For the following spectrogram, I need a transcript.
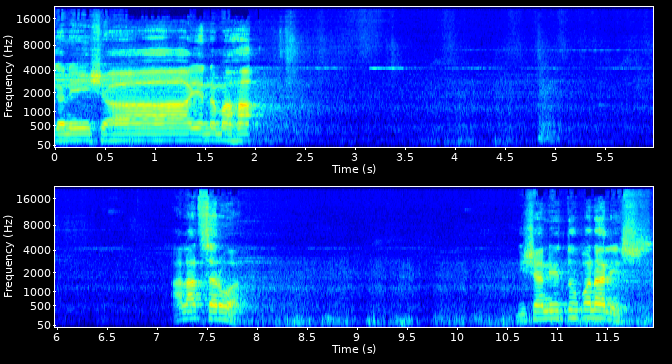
गणेशाय नमः. आलात सर्व? ईशान्य तू पण आलीस.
